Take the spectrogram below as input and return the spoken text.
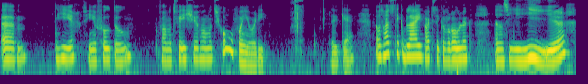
Um, hier zie je een foto van het feestje van het school van Jordi. Leuk hè? Hij was hartstikke blij, hartstikke vrolijk. En dan zie je hier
